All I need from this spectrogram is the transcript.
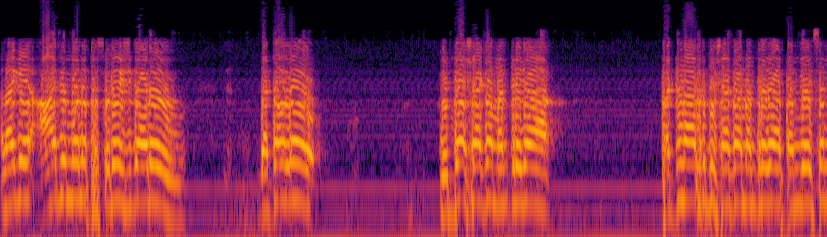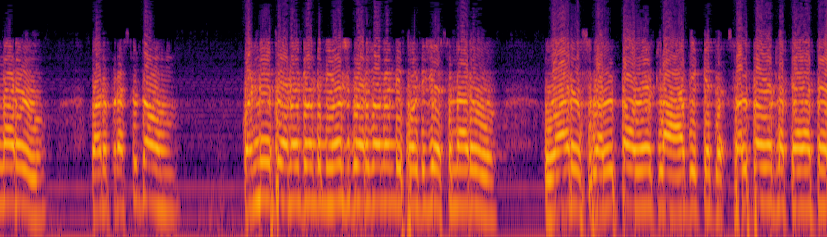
అలాగే ఆదిమూలపు సురేష్ గారు గతంలో విద్యాశాఖ మంత్రిగా పట్టణాభివృద్ధి శాఖ మంత్రిగా పనిచేస్తున్నారు. వారు ప్రస్తుతం కొండేపు అనేటువంటి నియోజకవర్గం నుండి పోటీ చేస్తున్నారు. వారు స్వల్ప ఓట్ల ఆధిక్యత స్వల్ప ఓట్ల తేడాతో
